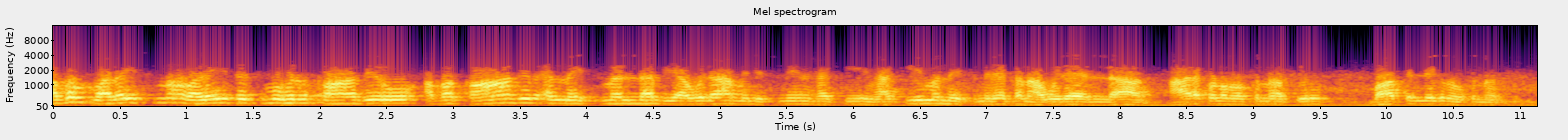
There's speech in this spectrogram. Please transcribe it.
അപ്പം വലൈസ്മ വലൈസ്മുഹുൽ ഖാദിറു. അപ്പൊ ഖാദിർ എന്ന ഇസ്മല്ല ബി ഔലാമിൻ ഇസ്മീൻ ഹക്കീം. ഹക്കീം എന്ന ഇസ്മിനേക്കാണ് ഔലയല്ല. ആരെക്കൊണ്ട് നോക്കുന്നവർക്ക് ബാത്തിലേക്ക് നോക്കുന്നവർക്ക്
